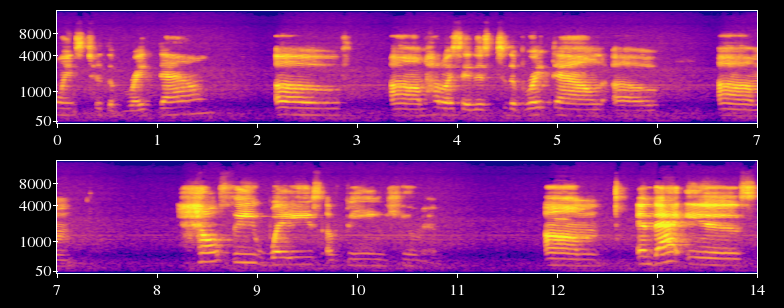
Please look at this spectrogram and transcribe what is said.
points to the breakdown of, um, how do I say this, to the breakdown of um, healthy ways of being human. Um, and that is,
